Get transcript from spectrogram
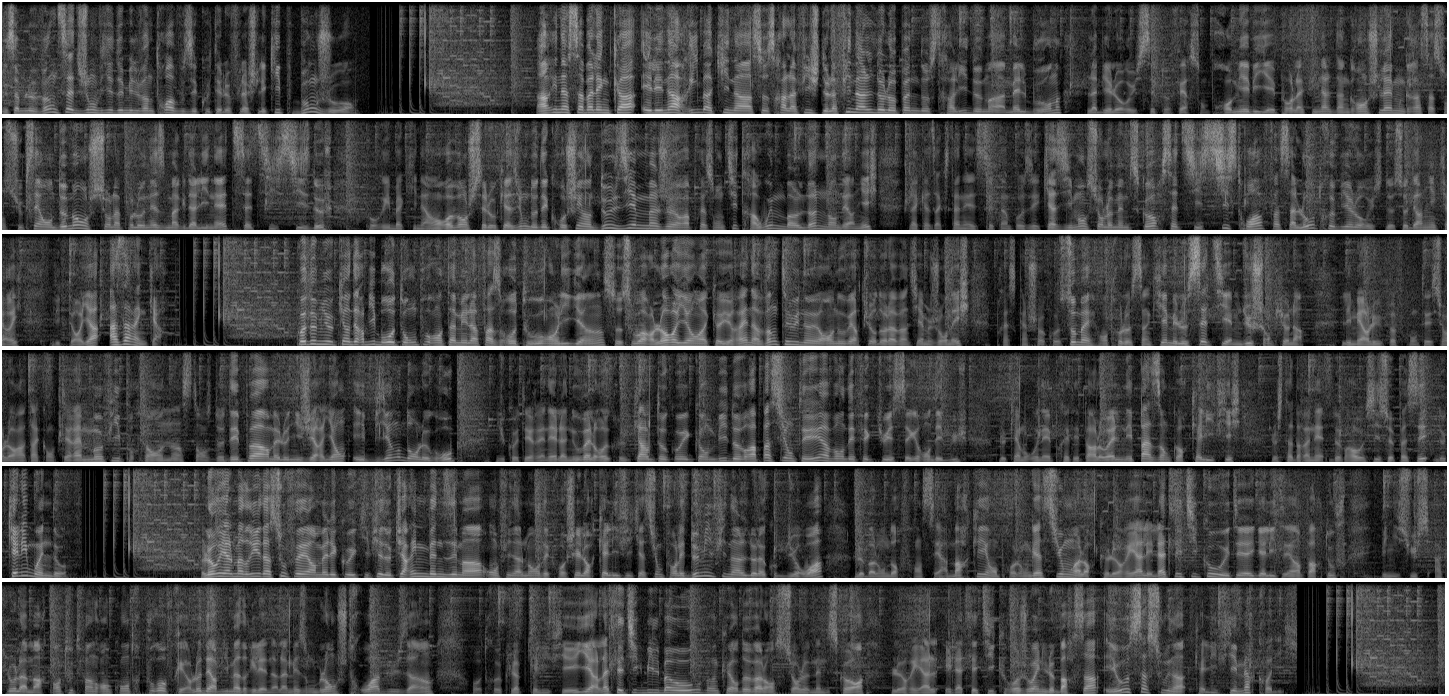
Nous sommes le 27 janvier 2023, vous écoutez le Flash L'équipe, bonjour Arina Sabalenka, Elena Rybakina, ce sera l'affiche de la finale de l'Open d'Australie demain à Melbourne. La Biélorusse s'est offert son premier billet pour la finale d'un grand chelem grâce à son succès en deux manches sur la polonaise Magdalinette 7-6, 6-2. Pour Rybakina, en revanche, c'est l'occasion de décrocher un deuxième majeur après son titre à Wimbledon l'an dernier. La Kazakhstanaise s'est imposée quasiment sur le même score 7-6, 6-3 face à l'autre Biélorusse de ce dernier carré, Victoria Azarenka. Quoi de mieux qu'un derby breton pour entamer la phase retour en Ligue 1 Ce soir, Lorient accueille Rennes à 21h en ouverture de la 20e journée. Presque un choc au sommet entre le 5e et le 7e du championnat. Les Merlus peuvent compter sur leur attaquant Terem Mofi, pourtant en instance de départ, mais le Nigérian est bien dans le groupe. Du côté rennais, la nouvelle recrue Karl Toko et devra patienter avant d'effectuer ses grands débuts. Le Camerounais prêté par l'OL n'est pas encore qualifié. Le stade rennais devra aussi se passer de Kelly Mwendo. Le Real Madrid a souffert, mais les coéquipiers de Karim Benzema ont finalement décroché leur qualification pour les demi-finales de la Coupe du Roi. Le Ballon d'Or français a marqué en prolongation, alors que le Real et l'Atlético étaient à égalité un partout. Vinicius a clos la marque en toute fin de rencontre pour offrir le derby madrilène à la Maison Blanche 3 buts à 1. Autre club qualifié hier, l'Athletic Bilbao, vainqueur de Valence sur le même score. Le Real et l'Athletic rejoignent le Barça et Osasuna, qualifié mercredi.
